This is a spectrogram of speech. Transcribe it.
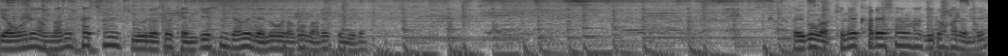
영혼의 악마는 팔짱을 기울여서 겐지의 심장을 내놓으라고 말했습니다. 결국 아키는 칼을 사용하기로 하는데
